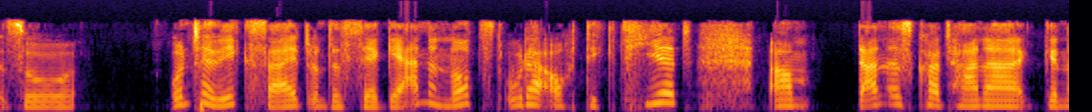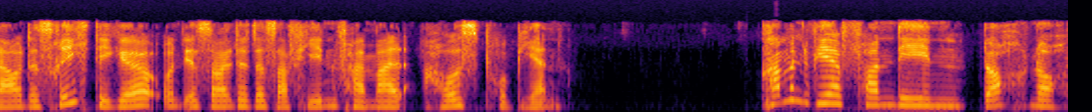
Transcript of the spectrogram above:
so unterwegs seid und das sehr gerne nutzt oder auch diktiert, ähm, dann ist Cortana genau das Richtige und ihr solltet das auf jeden Fall mal ausprobieren. Kommen wir von den doch noch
